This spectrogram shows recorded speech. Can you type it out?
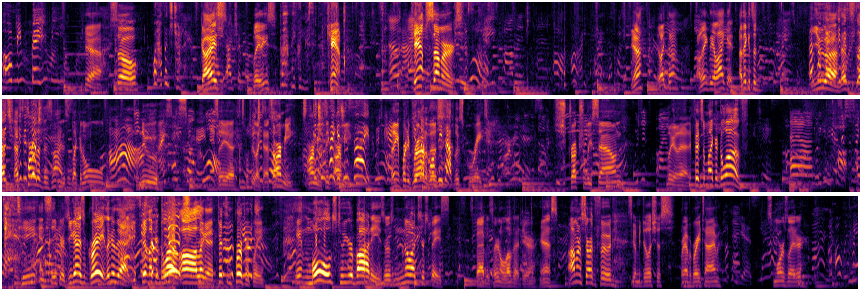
Oh, me baby. yeah, so What happened to Charlie? guys, ladies, Oh, my goodness. camp, Okay. Camp Sommers. Yeah, you like that? I think they like it. I think it's a. That's you, okay. uh, This that's is that's good. that's This is part good. of the design. This is like an old. Ah, It's a new. that's so cool. Say, uh, it's supposed to be like that. It's go. army. Army. Get Think inside, get army. inside. I think I'm pretty proud of this. it looks great. Structurally sound. Look at that. It fits them like a glove. Tea and secrets. You guys are great. Look at that. You fit like a glove. Oh, look at it. It fits them perfectly. It molds to your bodies. There's no extra space. It's fabulous. They're gonna love that, deer. Yes. I'm gonna start the food. It's gonna be delicious. We're gonna have a great time. Yes. S'mores later.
